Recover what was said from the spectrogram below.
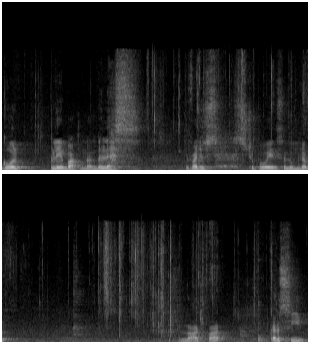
gold play button nonetheless. If I just strip away this aluminum, large part, kind of see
